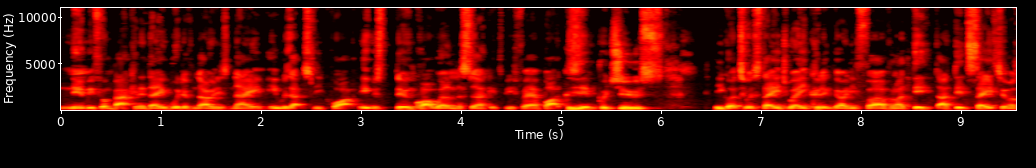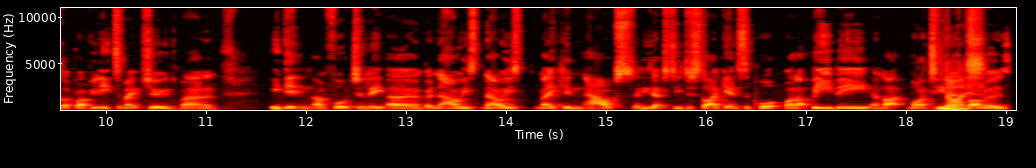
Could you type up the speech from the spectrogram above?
knew me from back in the day would have known his name. He was actually quite, he was doing quite well in the circuit to be fair, but because he didn't produce. He got to a stage where he couldn't go any further, and I did. I did say to him, "I was like, bruv, you need to make tunes, man." And he didn't, unfortunately. Um, but now he's now he's making house, and he's actually just started getting support by like BB and like Martinez Nice. brothers,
